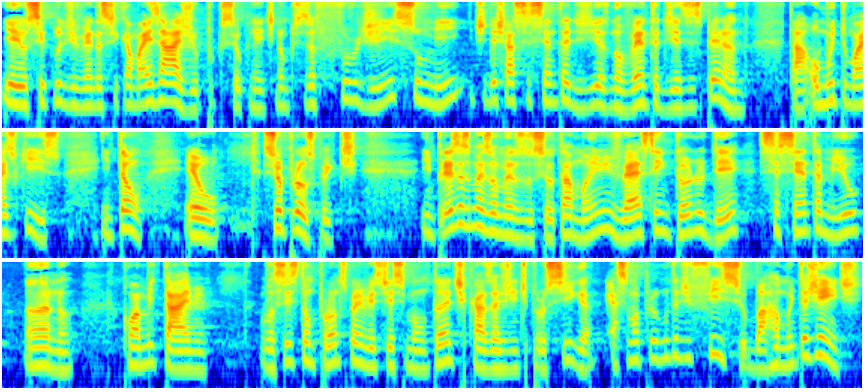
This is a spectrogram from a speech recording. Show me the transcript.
E aí o ciclo de vendas fica mais ágil, porque o seu cliente não precisa fugir, sumir e te deixar 60 dias, 90 dias esperando, tá? Ou muito mais do que isso. Então, eu, Sr. Prospect, empresas mais ou menos do seu tamanho investem em torno de 60 mil ano com a MeTime. Vocês estão prontos para investir esse montante caso a gente prossiga? Essa é uma pergunta difícil, barra muita gente.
